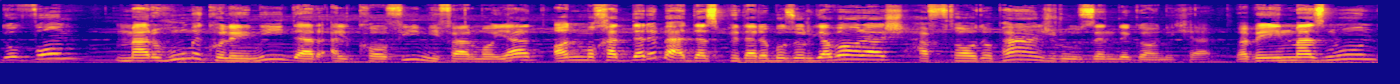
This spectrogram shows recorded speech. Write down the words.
دوم مرحوم کلینی در الکافی میفرماید آن مخدره بعد از پدر بزرگوارش هفتاد و پنج روز زندگانی کرد و به این مضمون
